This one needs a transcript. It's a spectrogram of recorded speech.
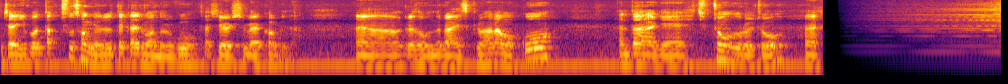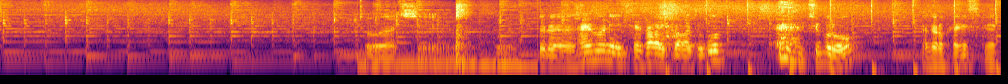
진짜 이번 딱 추석 연휴 때까지만 놀고 다시 열심히 할 겁니다. 아, 그래서 오늘 아이스크림 하나 먹고 간단하게 집 청소를 좀. 예. 좋은 아침. 오늘은 할머니 제사가 있어가지고 집으로 가도록 하겠습니다.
